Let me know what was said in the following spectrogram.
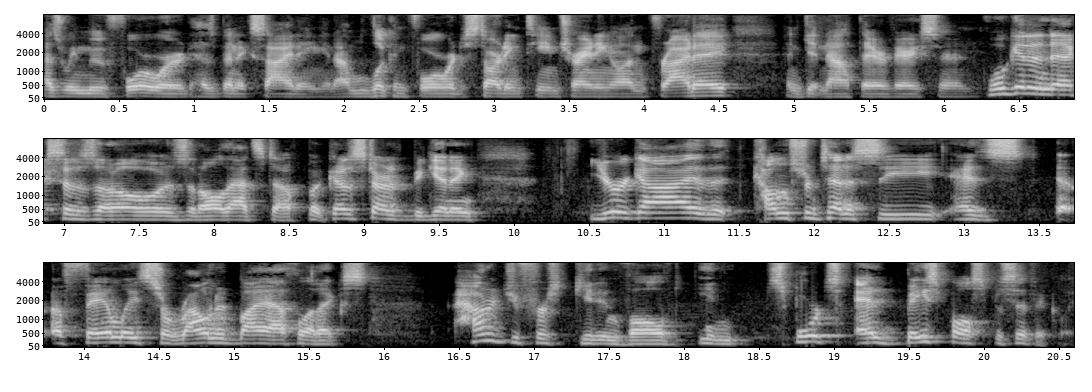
as we move forward has been exciting. And I'm looking forward to starting team training on Friday and getting out there very soon. We'll get into X's and O's and all that stuff, but got to start at the beginning. You're a guy that comes from Tennessee, has a family surrounded by athletics. How did you first get involved in sports and baseball specifically?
